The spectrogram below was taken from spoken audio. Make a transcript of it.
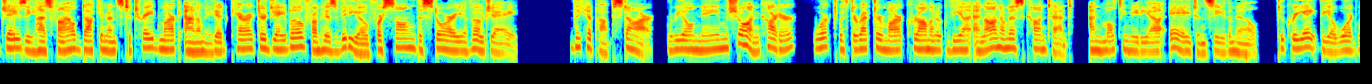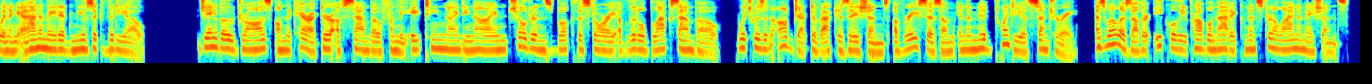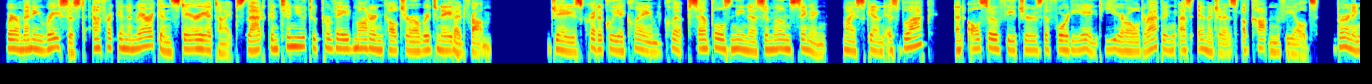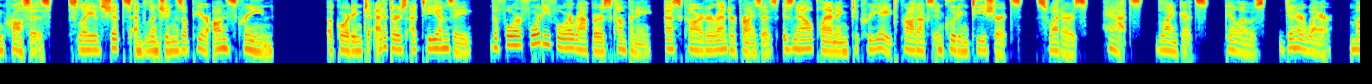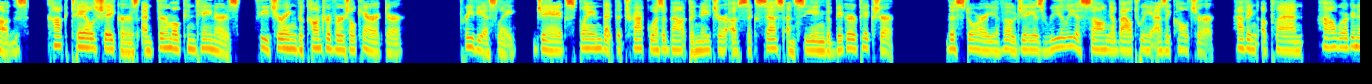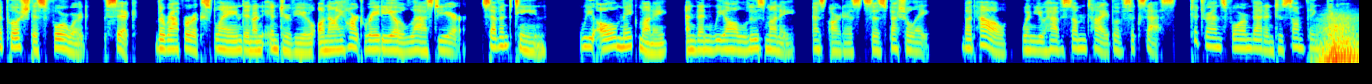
Jay-Z has filed documents to trademark animated character Jaybo from his video for song The Story of OJ. The hip-hop star, real name Sean Carter, worked with director Mark Romanek via Anonymous Content, and multimedia agency The Mill, to create the award-winning animated music video. Jaybo draws on the character of Sambo from the 1899 children's book The Story of Little Black Sambo, which was an object of accusations of racism in the mid-20th century, as well as other equally problematic minstrel animations, where many racist African American stereotypes that continue to pervade modern culture originated from. Jay's critically acclaimed clip samples Nina Simone singing, My Skin is Black, and also features the 48-year-old rapping as images of cotton fields, burning crosses, slave ships and lynchings appear on screen. According to editors at TMZ, the 444 Rappers Company, S. Carter Enterprises is now planning to create products including t-shirts, sweaters, hats, blankets, pillows, dinnerware, mugs, cocktail shakers and thermal containers, featuring the controversial character. Previously, Jay explained that the track was about the nature of success and seeing the bigger picture. The story of OJ is really a song about we as a culture, having a plan, how we're gonna push this forward, sick, the rapper explained in an interview on iHeartRadio last year, 17. We all make money, and then we all lose money, as artists especially. But how, when you have some type of success, to transform that into something bigger?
